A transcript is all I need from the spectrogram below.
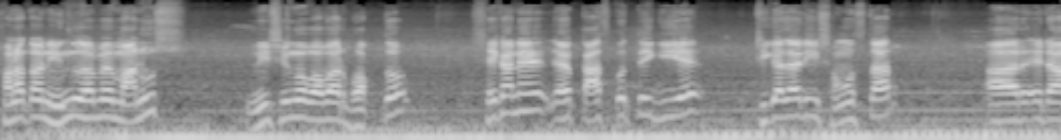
সনাতন হিন্দু ধর্মের মানুষ, নৃসিংহ বাবার ভক্ত, সেখানে কাজ করতে গিয়ে ঠিকাদারি সংস্থার, আর এটা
